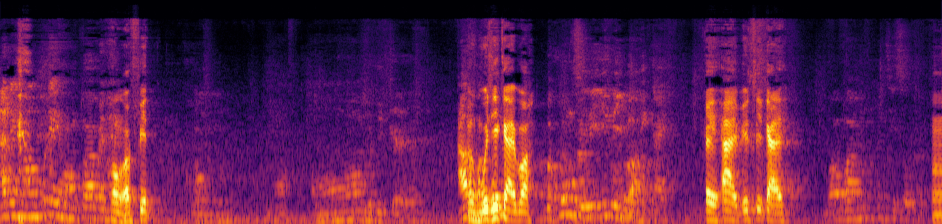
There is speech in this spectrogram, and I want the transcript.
อันนี้ห้องผู้ใดห้องตัวไปไหนห้องออฟฟิศ ของ อ๋อ บริการ เอาห้องผู้ที่ไกลป่ะบักคุ้งสิริยี่นี่บอกไกลเอ้ยอ้ายวิทย์ที่ไกลบอกว่ามันเป็นสีส้มอ๋อ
